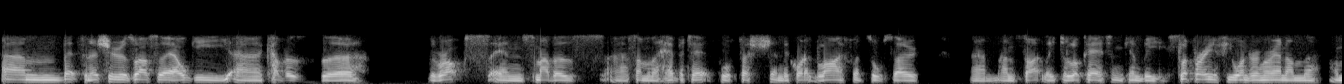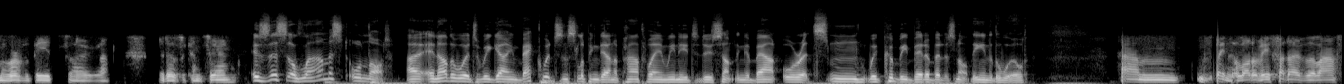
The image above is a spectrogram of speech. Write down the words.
Um, that's an issue as well. So algae uh, covers the the rocks and smothers uh, some of the habitat for fish and aquatic life. It's also um, unsightly to look at and can be slippery if you're wandering around on the on the riverbed. So uh, it is a concern. Is this alarmist or not? Uh, in other words, are we going backwards and slipping down a pathway, and we need to do something about, or it's mm, we could be better, but it's not the end of the world. Um, there's been a lot of effort over the last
